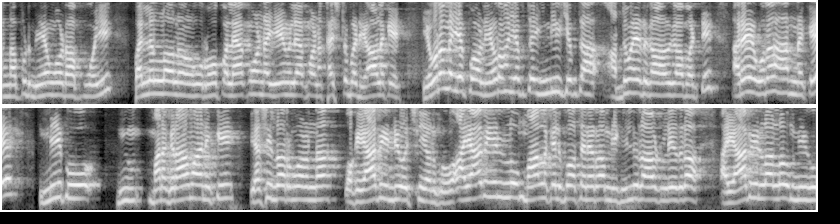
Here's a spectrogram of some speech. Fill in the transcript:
అన్నప్పుడు మేము కూడా పోయి పల్లెల్లో రూప లేకుండా ఏమి లేకుండా కష్టపడి వాళ్ళకి వివరంగా చెప్పేవాళ్ళు. వివరంగా చెప్తే ఇంగ్లీష్ చెప్తే అర్థమయ్యేది కాదు కాబట్టి అరే ఉదాహరణకి మీకు మన గ్రామానికి ఎస్సీ ఉన్న ఒక యాభై ఇల్లు వచ్చినాయి అనుకో ఆ యాభై ఇళ్ళు మాళ్ళకి వెళ్ళిపోతానేరా మీకు ఇల్లు రావటం లేదురా. ఆ యాభై ఇళ్ళలో మీకు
